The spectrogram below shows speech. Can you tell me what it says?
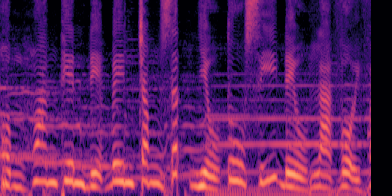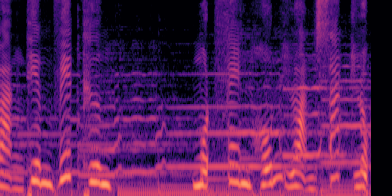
Hồng hoang thiên địa bên trong rất nhiều tu sĩ đều là vội vàng thiêm vết thương. Một phen hỗn loạn sát lục.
